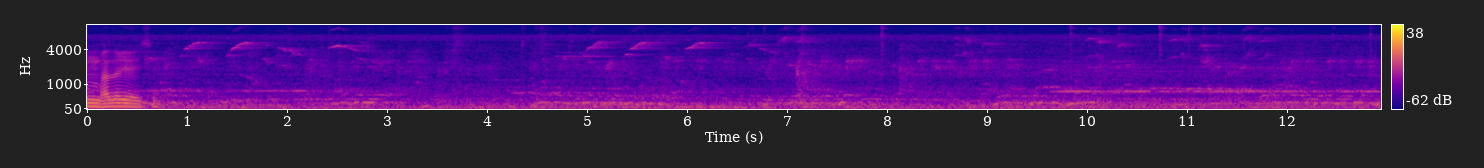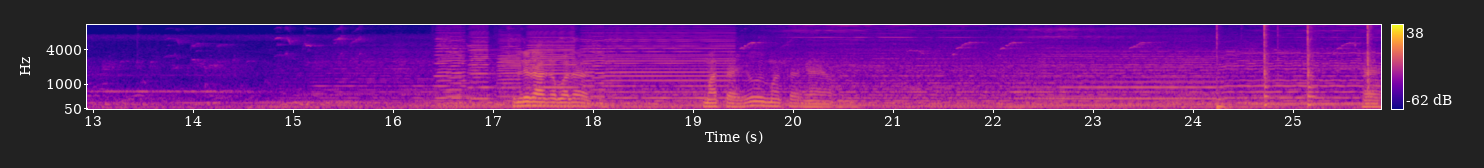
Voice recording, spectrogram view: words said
হুম, ভালোই হয়েছে। চুলের আগা বাড়া আছে। মাথায়, ওই মাথায়। হ্যাঁ ওখানে। হ্যাঁ।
